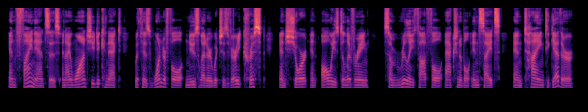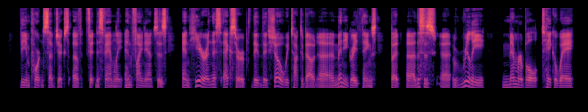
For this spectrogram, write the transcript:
and finances. And I want you to connect with his wonderful newsletter, which is very crisp and short and always delivering some really thoughtful, actionable insights and tying together the important subjects of fitness, family, and finances. And here in this excerpt, the, the show, we talked about uh, many great things, but uh, this is a really memorable takeaway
